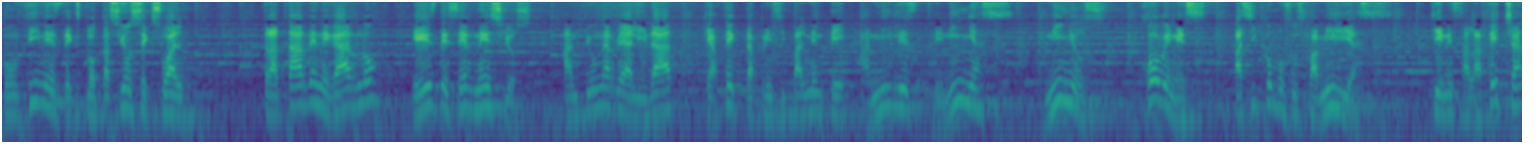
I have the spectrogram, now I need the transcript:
con fines de explotación sexual. Tratar de negarlo es de ser necios ante una realidad que afecta principalmente a miles de niñas, niños, jóvenes, así como sus familias, quienes a la fecha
